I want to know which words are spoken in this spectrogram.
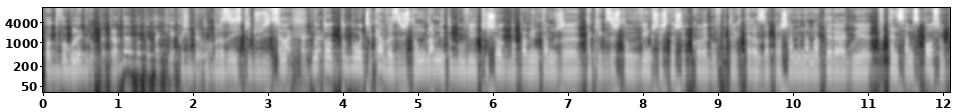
pod w ogóle grupę, prawda? Bo to tak jakoś było. Pod brazylijskie jiu-jitsu. Tak, tak, no tak. To, to było ciekawe, zresztą dla mnie to był wielki szok, bo pamiętam, że tak jak zresztą większość naszych kolegów, których teraz zapraszamy na matę, reaguje w ten sam sposób,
